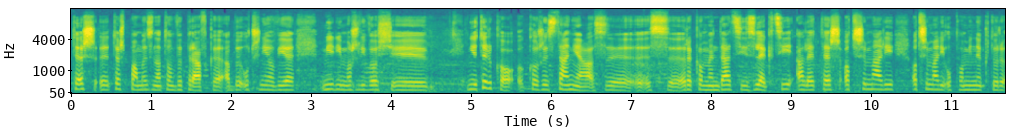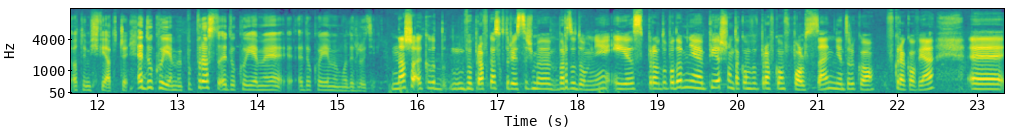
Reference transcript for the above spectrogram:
też, e, też pomysł na tą wyprawkę, aby uczniowie mieli możliwość e, nie tylko korzystania z, z rekomendacji, z lekcji, ale też otrzymali, otrzymali upominek, który o tym świadczy. Edukujemy, po prostu edukujemy, edukujemy młodych ludzi. Nasza wyprawka, z której jesteśmy bardzo dumni i jest prawdopodobnie pierwszą taką wyprawką w Polsce, nie tylko w Krakowie, e,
